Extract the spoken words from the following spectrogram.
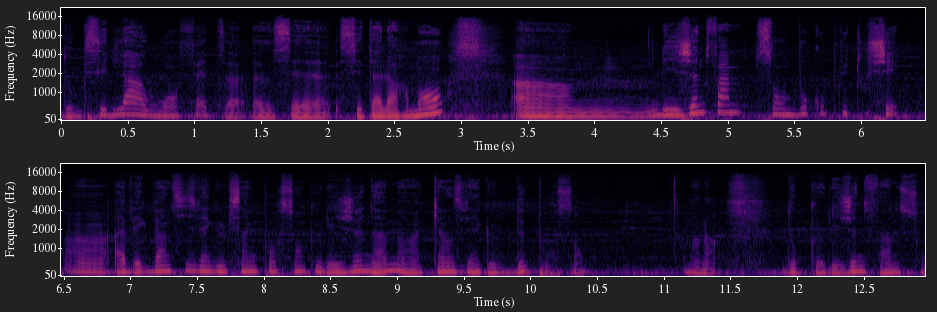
Donc c'est là où en fait euh, c'est- alarmant. Euh, les jeunes femmes sont beaucoup plus touchées, euh, avec 26,5% que les jeunes hommes, 15,2%. Voilà. Donc les jeunes femmes sont-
